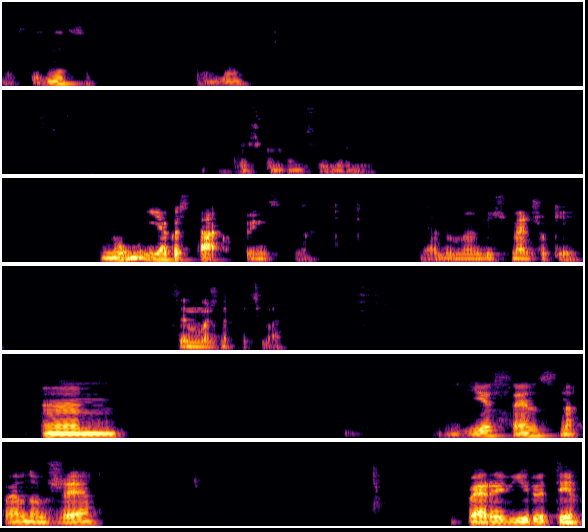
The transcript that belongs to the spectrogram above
Нас різниця. Трошки менше зробив. Ну, якось так, в принципі. Я думаю, більш-менш окей. З цим можна працювати. Ем, є сенс, напевно, вже перевірити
